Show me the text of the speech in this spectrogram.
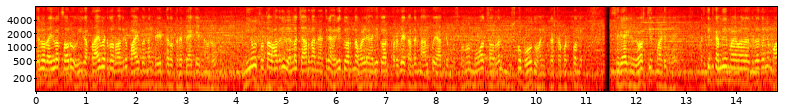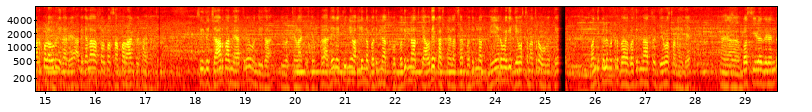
ಕೆಲವರು ಐವತ್ತು ಸಾವಿರ, ಈಗ ಪ್ರೈವೇಟ್ದವ್ರು ಆದರೆ ಬಾಯಿ ಬಂದಂಗೆ ರೇಟ್ ತಗೋತಾರೆ ಪ್ಯಾಕೇಜ್ನವರು ನೀವು ಸ್ವತಃ ಆದರೆ ಇವೆಲ್ಲ ಚಾರ್ಧಾಮ ಯಾತ್ರೆ ಹರಿದ್ವಾರದಿಂದ ಹೊಳ್ಳೆ ಹರಿದ್ವಾರಕ್ಕೆ ಬರಬೇಕಂದ್ರೆ ನಾಲ್ಕು ಯಾತ್ರೆ ಮುಗಿಸ್ಕೊಂಡು ಮೂವತ್ತು ಸಾವಿರದಲ್ಲಿ ಮುಗಿಸ್ಕೋಬೋದು ಹಂಗೆ ಕಷ್ಟಪಟ್ಕೊಂಡು ಸರಿಯಾಗಿ ನೀವು ವ್ಯವಸ್ಥಿತ ಮಾಡಿದರೆ. ಅದಕ್ಕಿಂತ ಕಮ್ಮಿ ಅದರಲ್ಲಿ ಮಾಡ್ಕೊಳ್ಳೋರು ಇದ್ದಾರೆ ಅದಕ್ಕೆಲ್ಲ ಸ್ವಲ್ಪ ಸಫರ್ ಆಗಬೇಕಾಗುತ್ತೆ. ಸೊ, ಇದು ಚಾರ್ಧಾಮ ಯಾತ್ರೆ ಒಂದು ಇದು ಇವತ್ತು ಹೇಳಕ್ಕೆ ಇಷ್ಟಪಡ್ತಾರೆ ಅದೇ ರೀತಿ ನೀವು ಅಲ್ಲಿಂದ ಬದ್ರಿನಾಥ್ ಬದ್ರಿನಾಥ್ಗೆ ಯಾವುದೇ ಕಷ್ಟ ಇಲ್ಲ ಸರ್. ಬದ್ರಿನಾಥ್ ನೇರವಾಗಿ ದೇವಸ್ಥಾನ ಹತ್ರ ಹೋಗುತ್ತೆ. ಒಂದು ಕಿಲೋಮೀಟ್ರ್ ಬದ್ರಿನಾಥ್ ದೇವಸ್ಥಾನ ಇದೆ. ಬಸ್ ಇಳೋದ್ರಿಂದ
